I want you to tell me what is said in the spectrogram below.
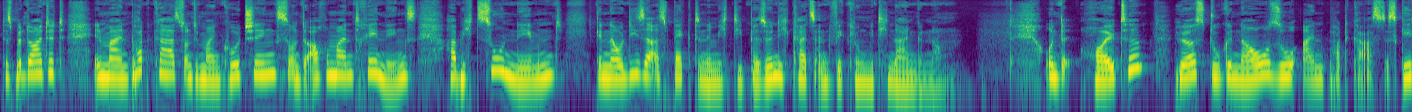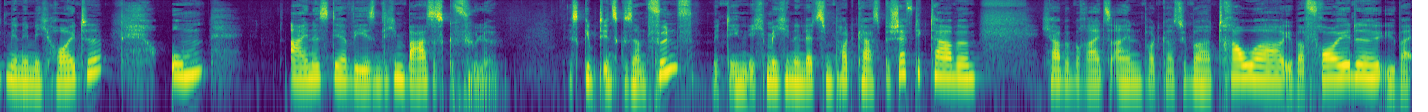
Das bedeutet, in meinen Podcasts und in meinen Coachings und auch in meinen Trainings habe ich zunehmend genau diese Aspekte, nämlich die Persönlichkeitsentwicklung mit hineingenommen. Und heute hörst du genau so einen Podcast. Es geht mir nämlich heute um eines der wesentlichen Basisgefühle. Es gibt insgesamt fünf, mit denen ich mich in den letzten Podcast beschäftigt habe. Ich habe bereits einen Podcast über Trauer, über Freude, über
